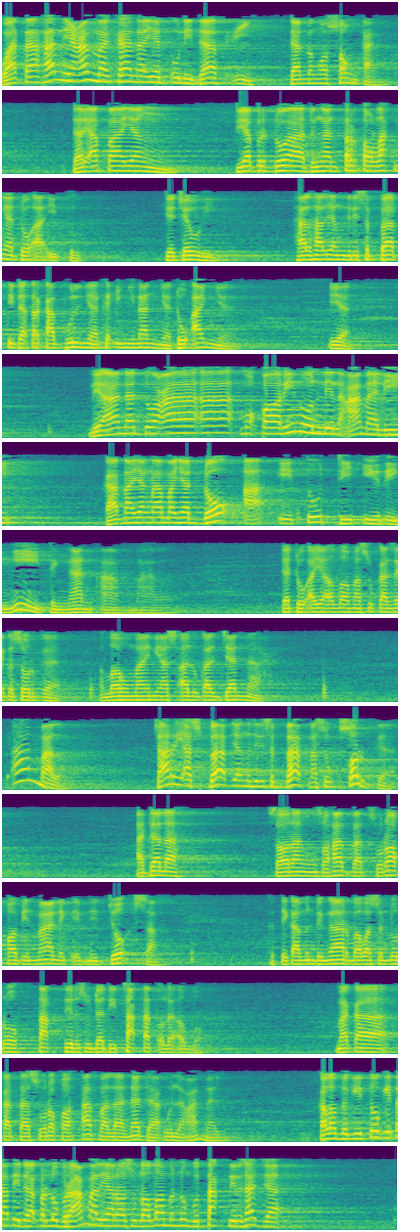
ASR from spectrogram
Wa tahalli amma kana yad'u lidaf'i dan mengosongkan dari apa yang dia berdoa dengan tertolaknya doa itu. Dia jauhi hal-hal yang menjadi sebab tidak terkabulnya keinginannya doanya. Iya li'anna du'a muqarinun lil amali karena yang namanya doa itu diiringi dengan amal dan doa ya Allah masukkan saya ke surga Allahumma inni as'alukal jannah. Amal. Cari asbab yang menjadi sebab masuk surga. adalah seorang sahabat Suraqah bin Malik ibni Ju'sam. Ketika mendengar bahwa seluruh takdir sudah dicatat oleh Allah. Maka kata Suraqah afala nada'ul amal? Kalau begitu kita tidak perlu beramal ya Rasulullah menunggu takdir saja.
